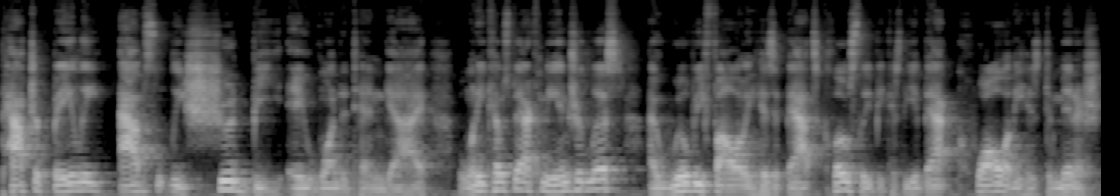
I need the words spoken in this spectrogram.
Patrick Bailey absolutely should be a 1 to 10 guy. But when he comes back from the injured list, I will be following his at bats closely because the at bat quality has diminished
